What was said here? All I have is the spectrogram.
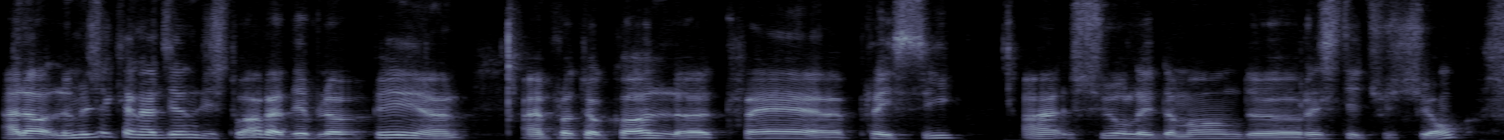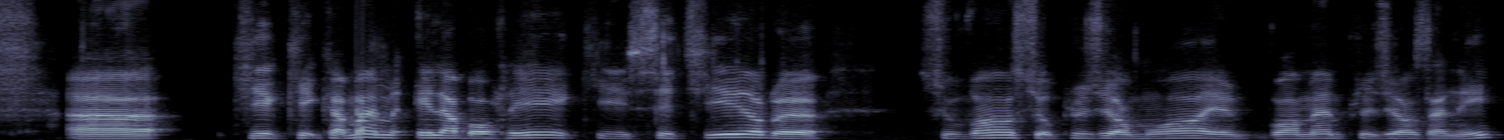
Alors, le Musée canadien de l'histoire a développé un, protocole très précis hein, sur les demandes de restitution qui est, quand même élaboré, qui s'étire souvent sur plusieurs mois voire même plusieurs années.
